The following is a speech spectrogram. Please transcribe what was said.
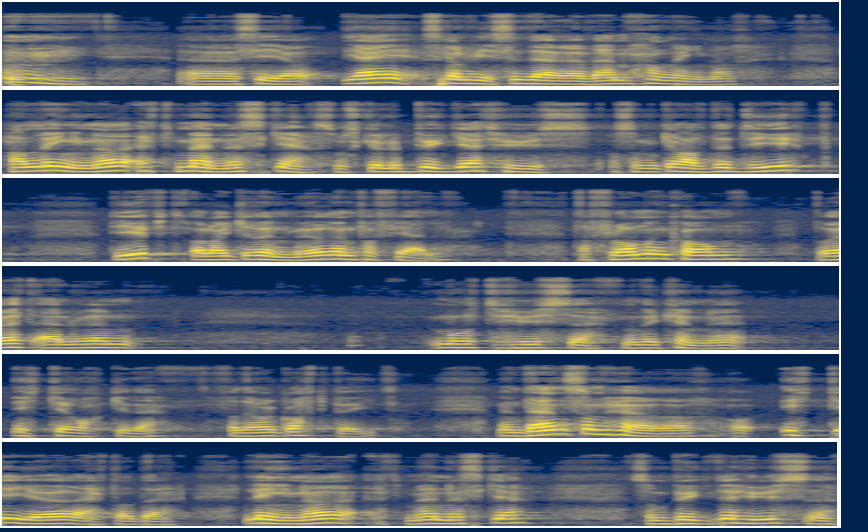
uh, sier, jeg skal vise dere hvem han ligner. Han ligner et menneske som skulle bygge et hus, og som gravde dyp, dypt og la grunnmuren på fjell. Da flommen kom, brøt elven mot huset, men det kunne ikke rokke det, for det var godt bygd. Men den som hører og ikke gjør etter det, ligner et menneske som bygde huset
